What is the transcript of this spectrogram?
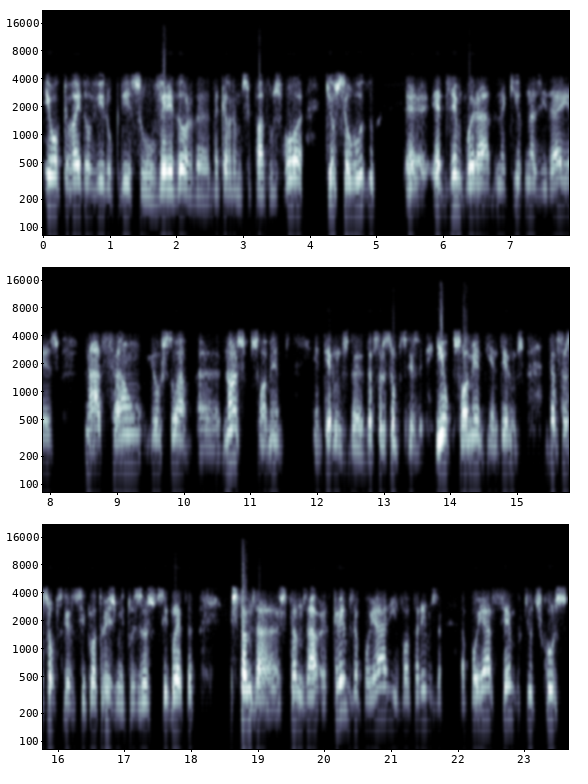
eu acabei de ouvir o que disse o vereador da, da Câmara Municipal de Lisboa, que eu saúdo, uh, é desempoeirado nas ideias, na ação. Eu estou a, nós pessoalmente, em termos da, da, Federação Portuguesa, e eu pessoalmente, em termos da Federação Portuguesa de Cicloturismo e Utilizadores de Bicicleta, estamos a, estamos a, queremos apoiar e voltaremos a apoiar sempre que o discurso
